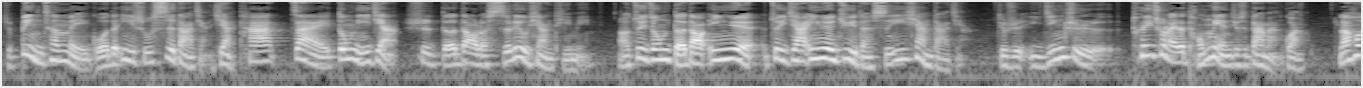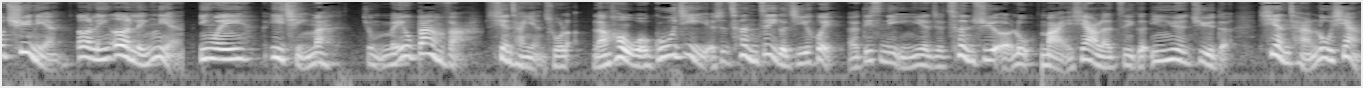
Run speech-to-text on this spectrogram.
就并称美国的艺术四大奖项。他在东尼奖是得到了十六项提名啊，最终得到音乐最佳音乐剧等十一项大奖，就是已经是推出来的同年就是大满贯。然后去年二零二零年，因为疫情嘛。就没有办法现场演出了。然后我估计也是趁这个机会，呃，迪士尼影业就趁虚而入，买下了这个音乐剧的现场录像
